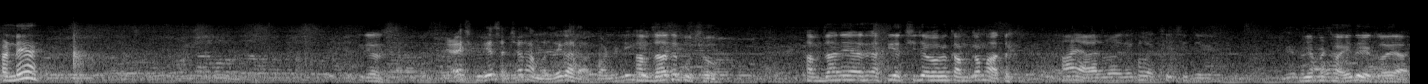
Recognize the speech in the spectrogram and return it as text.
ठंडे हैं? यस यार एक्सपीरियंस अच्छा था मज़े का था। क्वांटिटी हमजा से पूछो। हमजा ने ऐसी अच्छी जगह पे कम कम आता। है हाँ यार देखो अच्छी अच्छी जगह। ये मिठाई देख लो यार।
